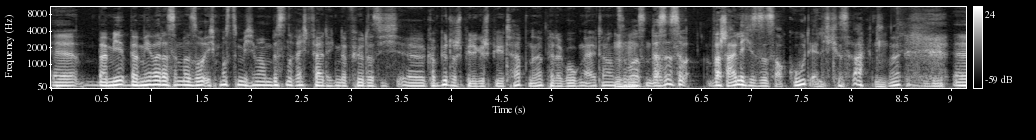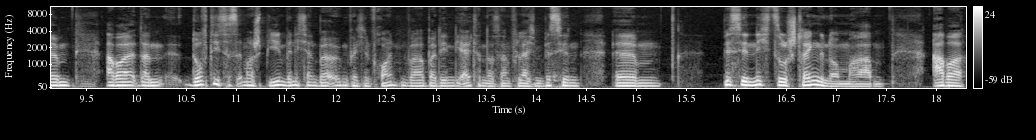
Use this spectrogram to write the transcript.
Äh, bei, mir, bei mir war das immer so, ich musste mich immer ein bisschen rechtfertigen dafür, dass ich äh, Computerspiele gespielt habe, ne? Pädagogeneltern und sowas. Und das ist, wahrscheinlich ist es auch gut, ehrlich gesagt. Ne? Ähm, aber dann durfte ich das immer spielen, wenn ich dann bei irgendwelchen Freunden war, bei denen die Eltern das dann vielleicht ein bisschen, ähm, bisschen nicht so streng genommen haben. Aber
